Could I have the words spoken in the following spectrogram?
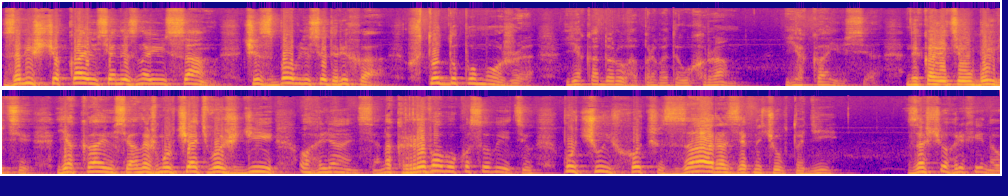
Завіщо каюся, не знаю й сам, чи збавлюсь від гріха. Хто допоможе, яка дорога приведе у храм? Я каюся, не каються убивці, я каюся, але ж мовчать вожді. Оглянься на криваву косовицю, почуй хоч зараз, як не чув тоді. За що гріхи на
